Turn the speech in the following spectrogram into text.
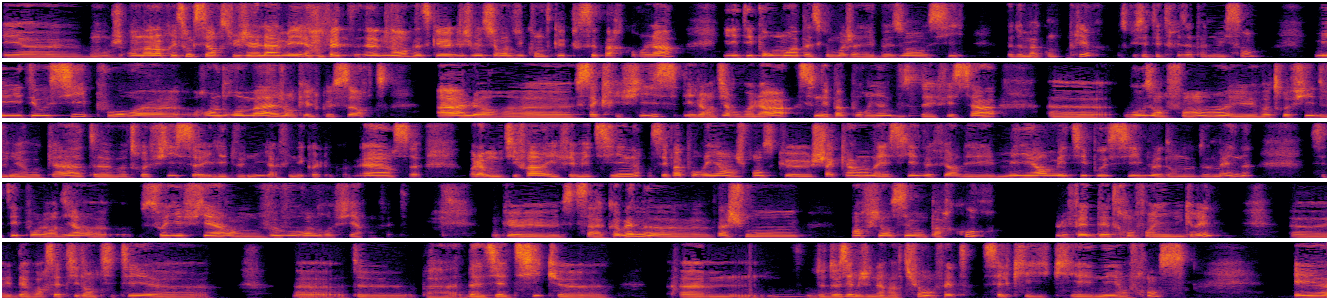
Et bon, on a l'impression que c'est hors sujet là, mais en fait, non, parce que je me suis rendu compte que tout ce parcours-là, il était pour moi parce que moi, j'avais besoin aussi de m'accomplir, parce que c'était très épanouissant, mais il était aussi pour euh, rendre hommage en quelque sorte à leur euh, sacrifice et leur dire voilà, ce n'est pas pour rien que vous avez fait ça. Euh, vos enfants et votre fille est devenue avocate, votre fils il est devenu, il a fait une école de commerce. Voilà, mon petit frère il fait médecine. C'est pas pour rien. Je pense que chacun on a essayé de faire les meilleurs métiers possibles dans nos domaines. C'était pour leur dire soyez fiers, on veut vous rendre fiers en fait. Donc ça a quand même vachement influencé mon parcours le fait d'être enfant immigré euh, et d'avoir cette identité euh, euh, de bah, d'asiatique de deuxième génération en fait, celle qui, qui est née en France. Et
